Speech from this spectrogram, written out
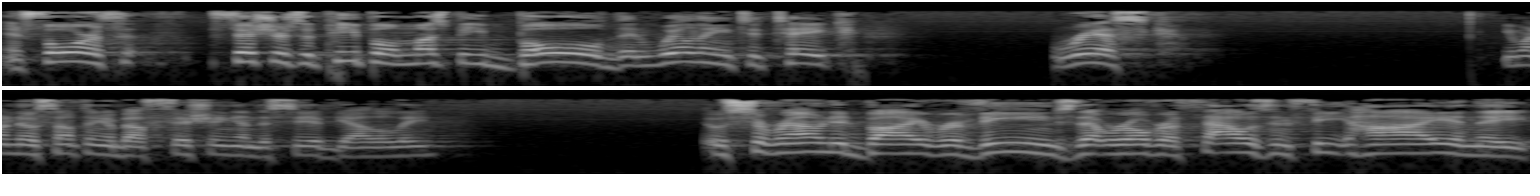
And fourth, fishers of people must be bold and willing to take risk. You want to know something about fishing in the Sea of Galilee? It was surrounded by ravines that were over a thousand feet high and they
